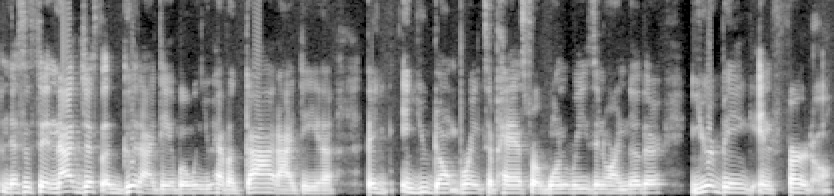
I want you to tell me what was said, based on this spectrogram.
necessarily not just a good idea, but when you have a God idea that you don't bring to pass for one reason or another, you're being infertile.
